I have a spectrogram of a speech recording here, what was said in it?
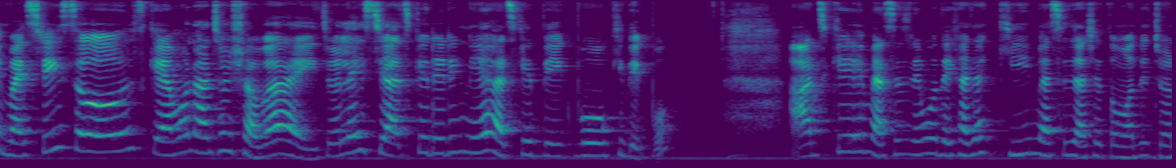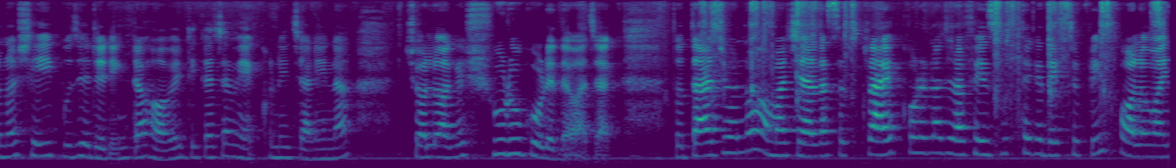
হে মাই স্ট্রি সোলস কেমন আছো সবাই? চলে এসেছি আজকে রিডিং নিয়ে, আজকে দেখব, কি দেখব? আজকে মেসেজ নেব, দেখা যাক কি মেসেজ আসে তোমাদের জন্য, সেই বুঝে রিডিংটা হবে, ঠিক আছে? আমি এক্ষুনি জানি না। চলো আগে শুরু করে দেওয়া যাক। তো তার জন্য আমার চ্যানেলটা সাবস্ক্রাইব করে না যারা ফেসবুক থেকে দেখছ প্লিজ ফলো মাই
